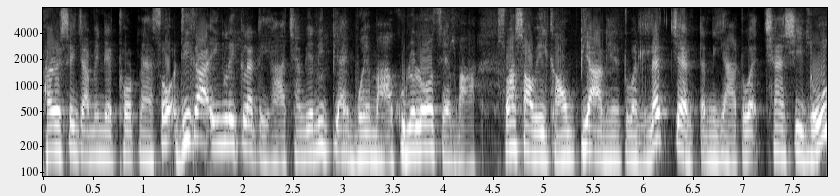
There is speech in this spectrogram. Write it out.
Paris Saint-Germain နဲ့ Tottenham ဆိုတော့အဓိက English club တွေဟာ Champions League ပြိုင်ပွဲမှာအခုလောလောဆယ်မှာစွမ်းဆောင်ရည်ကောင်းပြနေတဲ့အတွက်လက်ကျန်တနေရာအတွက်ချန်ရှိလို့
